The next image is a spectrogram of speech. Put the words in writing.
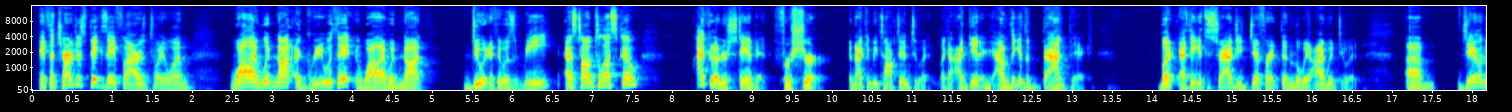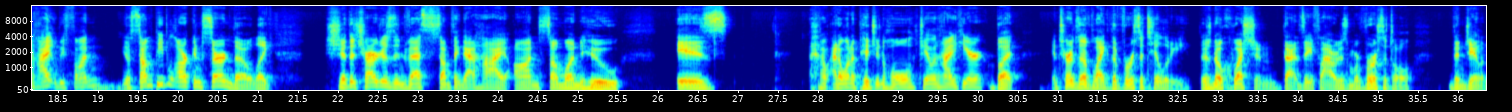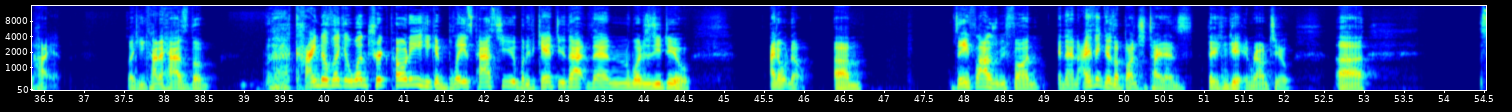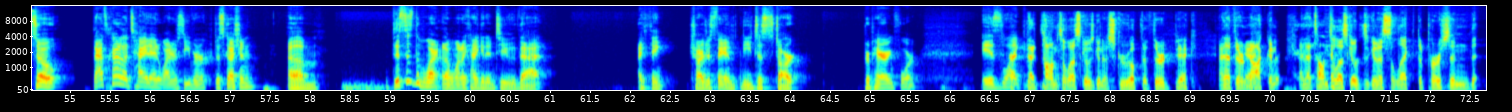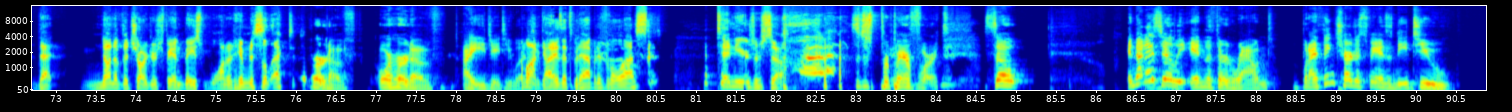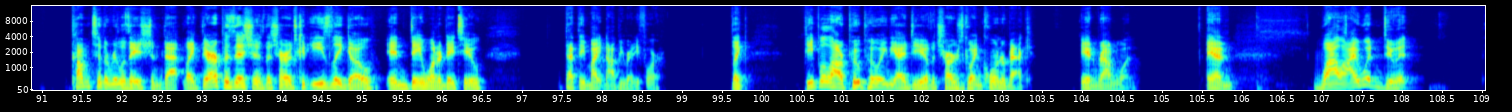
If the Chargers pick Zay Flowers at 21, while I would not agree with it, and while I would not do it if it was me as Tom Telesco, I could understand it for sure. And I could be talked into it. Like, I, I get it. I don't think it's a bad pick, but I think it's a strategy different than the way I would do it. Um, Jalin Hyatt would be fun. You know, some people are concerned though. Like, should the Chargers invest something that high on someone who is I don't I don't want to pigeonhole Jalin Hyatt here, but in terms of like the versatility, there's no question that Zay Flowers is more versatile than Jalin Hyatt. Like he kind of has the kind of like a one trick pony. He can blaze past you, but if you can't do that, then what does he do? I don't know. Um, Zay Flowers would be fun, and then I think there's a bunch of tight ends that you can get in round two. Uh, so that's kind of the tight end wide receiver discussion. Um, this is the part I want to kind of get into that I think Chargers fans need to start preparing for. Is like that Tom Telesco is going to screw up the third pick, and that they're Yeah. not going to, and that Tom Telesco is going to select the person that, that none of the Chargers fan base wanted him to select. heard of or heard of, i.e., JT. Come on, guys, that's been happening for the last ten years or so. so just prepare for it. So, and not necessarily in the third round, but I think Chargers fans need to come to the realization that like there are positions the Chargers could easily go in day one or day two that they might not be ready for. Like people are poo pooing the idea of the Chargers going cornerback in round one. And while I wouldn't do it,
